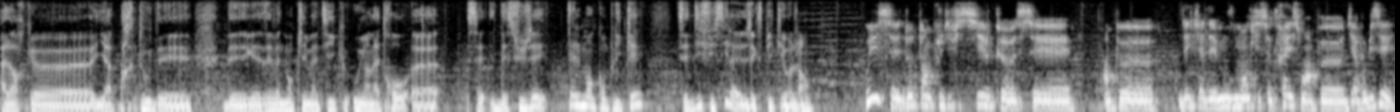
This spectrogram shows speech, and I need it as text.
alors qu'il euh, y a partout des, événements climatiques où il y en a trop. Euh, c'est des sujets tellement compliqués que c'est difficile à les expliquer aux gens. Oui, c'est d'autant plus difficile que c'est un peu... Dès qu'il y a des mouvements qui se créent, ils sont un peu diabolisés.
